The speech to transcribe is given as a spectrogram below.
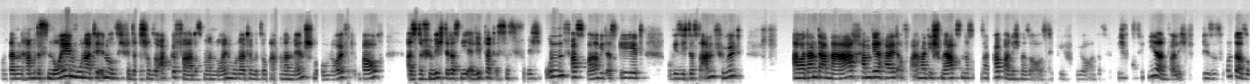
Und dann haben wir das neun Monate in uns. Ich finde das schon so abgefahren, dass man neun Monate mit so einem anderen Menschen rumläuft im Bauch. Also für mich, der das nie erlebt hat, ist das für mich unfassbar, wie das geht und wie sich das anfühlt. Aber dann danach haben wir halt auf einmal die Schmerzen, dass unser Körper nicht mehr so aussieht wie früher. Und das finde ich faszinierend, weil ich dieses Wunder so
